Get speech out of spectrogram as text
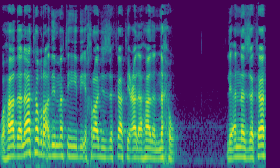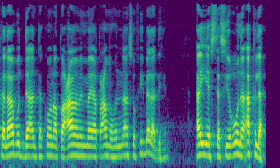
وهذا لا تبرأ ذمته بإخراج الزكاة على هذا النحو لأن الزكاة لا بد أن تكون طعاما مما يطعمه الناس في بلدهم. أي يستسيغون أكله.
